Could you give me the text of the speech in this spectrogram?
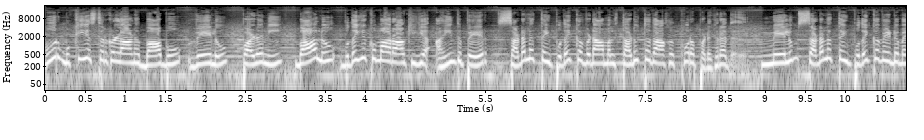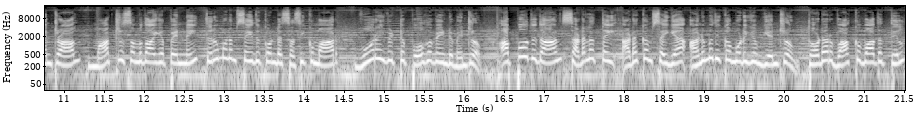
ஊர் முக்கியஸ்தர்களான பாபு வேலு பழனி பாலு உதயகுமார் ஆகிய ஐந்து பேர் சடலத்தை புதைக்க விடாமல் தடுத்ததாக கூறப்படுகிறது. மேலும் சடலத்தை புதைக்க வேண்டுமென்றால் மாற்று சமுதாய பெண்ணை திருமணம் செய்து கொண்ட சசிகுமார் ஊரை விட்டு போக வேண்டும் என்றும் அப்போதுதான் சடலத்தை அடக்கம் செய்ய அனுமதிக்க முடியும் என்றும் தொடர் வாக்குவாதத்தில்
